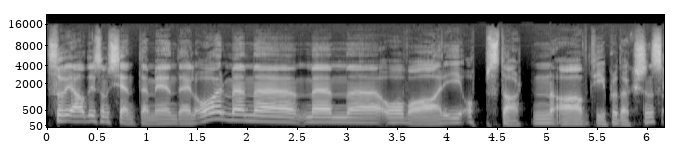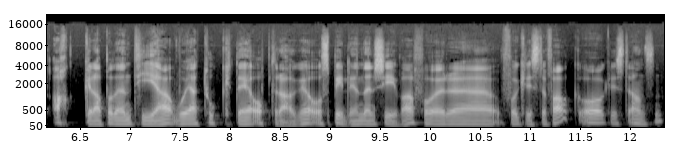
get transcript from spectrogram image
Så jeg hadde liksom kjent dem i en del år, men, eh, men eh, Og var i oppstarten av T Productions akkurat på den tida hvor jeg tok det oppdraget å spille inn den skiva for, eh, for Christer Falk og Christer Hansen.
